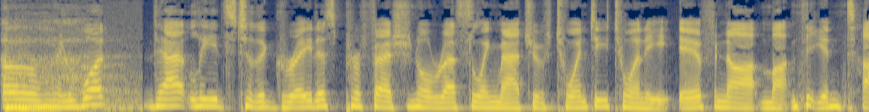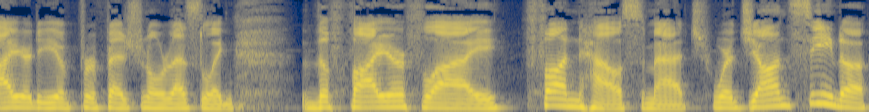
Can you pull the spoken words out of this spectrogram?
oh, and what that leads to the greatest professional wrestling match of 2020, if not the entirety of professional wrestling, the Firefly Funhouse match, where John Cena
